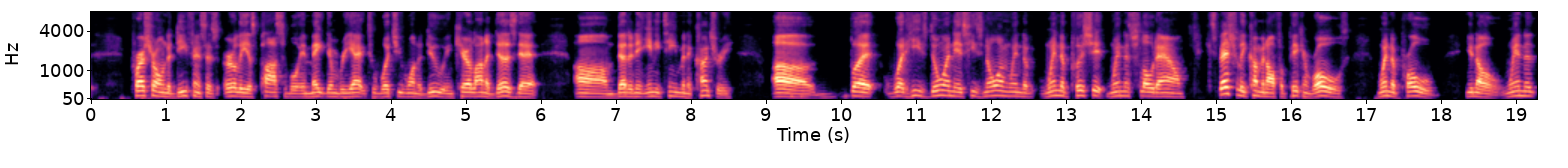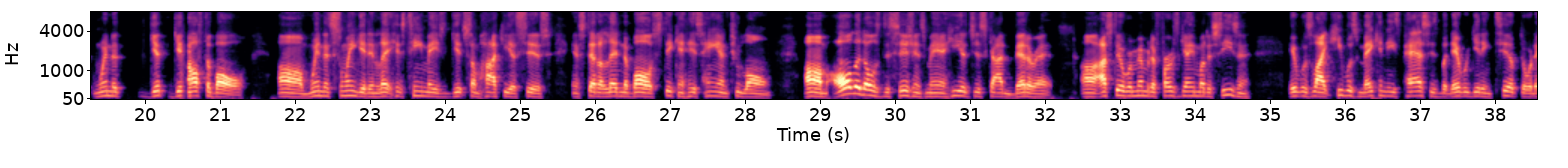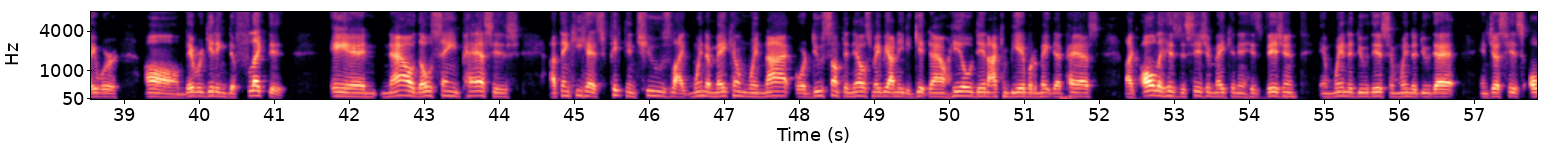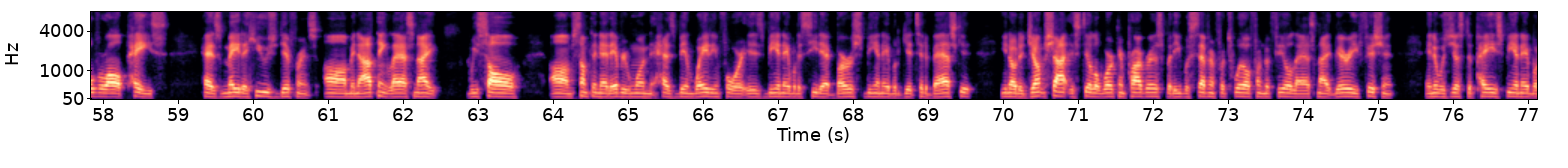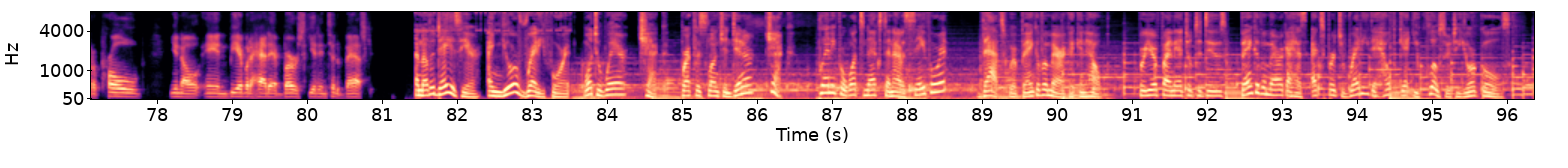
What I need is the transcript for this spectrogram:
pressure on the defense as early as possible and make them react to what you want to do. And Carolina does that um, better than any team in the country. Uh, but what he's doing is he's knowing when to when to push it, when to slow down, especially coming off of pick and rolls, when to probe you know, when to when to get get off the ball, um, when to swing it and let his teammates get some hockey assists instead of letting the ball stick in his hand too long. Um, all of those decisions, man, he has just gotten better at. Uh, I still remember the first game of the season. It was like he was making these passes, but they were getting tipped or they were um they were getting deflected. And now those same passes, I think he has picked and choose like when to make him, when not, or do something else. Maybe I need to get downhill, then I can be able to make that pass. Like all of his decision making and his vision, and when to do this and when to do that, and just his overall pace has made a huge difference. Um, and I think last night we saw um, something that everyone has been waiting for is being able to see that burst, being able to get to the basket. You know, the jump shot is still a work in progress, but he was seven for 12 from the field last night, very efficient. And it was just the pace, being able to probe, you know, and be able to have that burst get into the basket. Another day is here and you're ready for it. What to wear? Check. Breakfast, lunch, and dinner? Check. Planning for what's next and how to save for it? That's where Bank of America can help. For your financial to-dos, Bank of America has experts ready to help get you closer to your goals.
